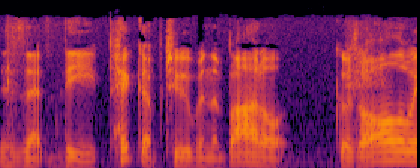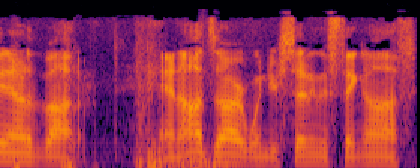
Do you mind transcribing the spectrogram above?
is that the pickup tube in the bottle goes all the way down to the bottom. And odds are, when you're setting this thing off,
